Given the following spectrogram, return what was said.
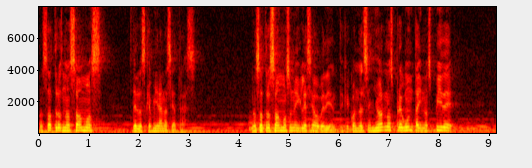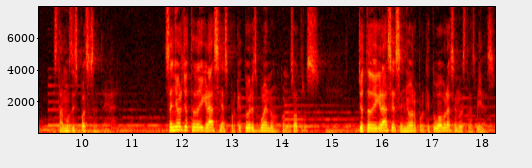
Nosotros no somos de los que miran hacia atrás. Nosotros somos una iglesia obediente, que cuando el Señor nos pregunta y nos pide, estamos dispuestos a entregar. Señor, yo te doy gracias porque tú eres bueno con nosotros. Yo te doy gracias, Señor, porque tú obras en nuestras vidas.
